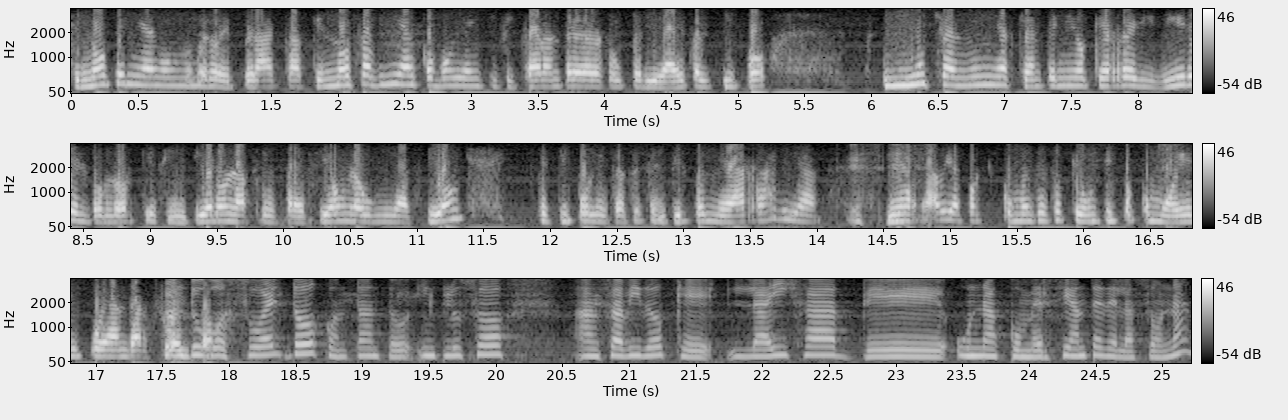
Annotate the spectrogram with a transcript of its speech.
que no tenían un número de placas, que no sabían cómo identificar ante las autoridades al tipo. Muchas niñas que han tenido que revivir el dolor que sintieron, la frustración, la humillación este tipo les hace sentir, pues me da rabia. me da rabia porque cómo es eso que un tipo como él puede andar suelto. Anduvo suelto con tanto, incluso han sabido que la hija de una comerciante de la zona,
